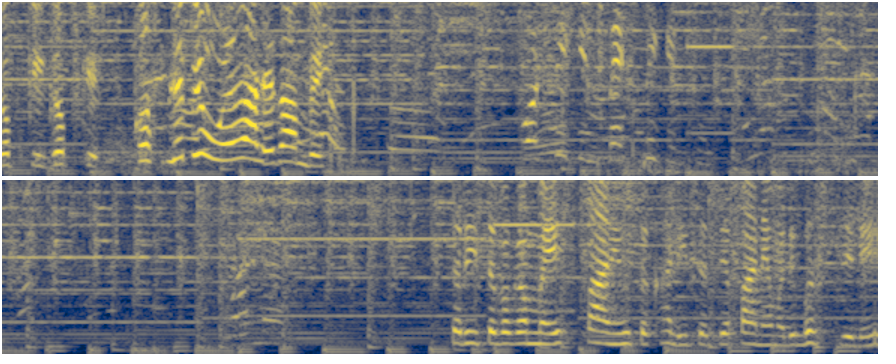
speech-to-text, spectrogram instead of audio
गपके गपके. कसले पिवळे झाले आंबे. तर इथं बघा म्हैस पाणी होतं खाली तर त्या पाण्यामध्ये बसलेली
